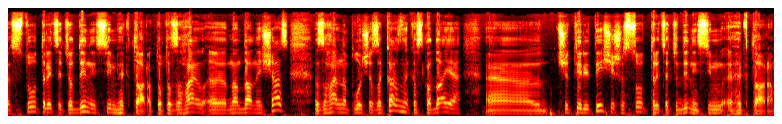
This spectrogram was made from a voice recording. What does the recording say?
131,7 гектара. Тобто на даний час загальна площа заказника складає е, 4631,7 гектара.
